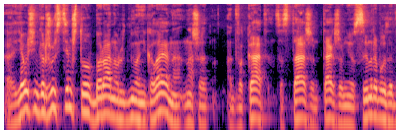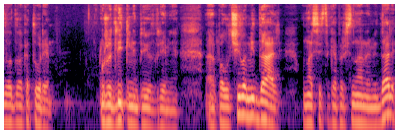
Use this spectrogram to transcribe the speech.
Э, Я очень горжусь тем, что Баранова Людмила Николаевна, наша адвокат со стажем, также у нее сын работает в адвокатуре уже длительный период времени, э, получила медаль. У нас есть такая профессиональная медаль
